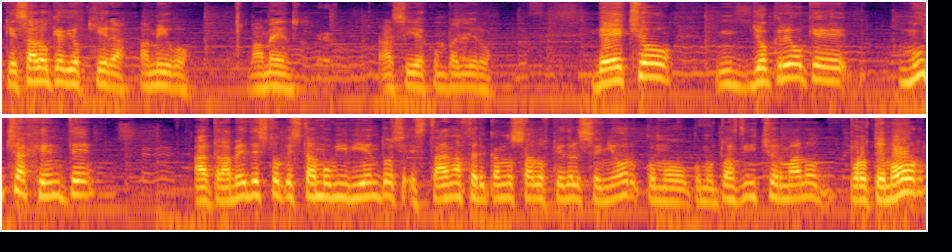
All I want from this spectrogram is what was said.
que sea lo que Dios quiera, amigo. Amén. Así es, compañero. De hecho, yo creo que mucha gente a través de esto que estamos viviendo están acercándose a los pies del Señor, como, como tú has dicho, hermano, por temor,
